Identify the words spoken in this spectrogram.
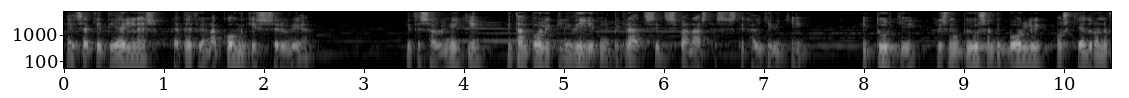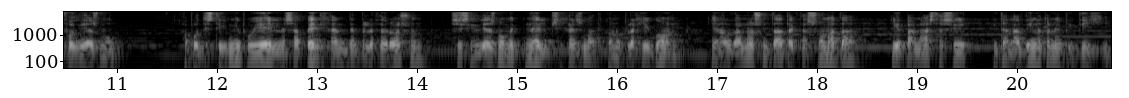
Έτσι, αρκετοί Έλληνες κατέφυγαν ακόμη και στη Σερβία. Η Θεσσαλονίκη ήταν πόλη κλειδί για την επικράτηση της Επανάστασης στη Χαλκιδική. Οι Τούρκοι χρησιμοποιούσαν την πόλη ως κέντρο εφοδιασμού, από τη στιγμή που οι Έλληνες απέτυχαν να την απελευθερώσουν, σε συνδυασμό με την έλλειψη χαρισματικών οπλαρχηγών για να οργανώσουν τα άτακτα σώματα, η Επανάσταση ήταν αδύνατο να επιτύχει,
